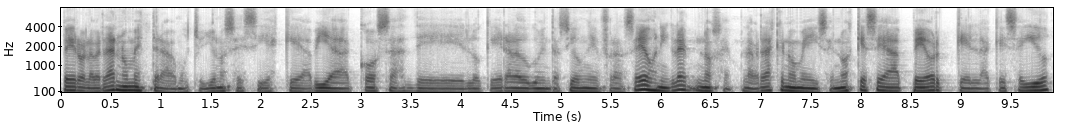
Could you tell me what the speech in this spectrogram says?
pero la verdad no me enteraba mucho. Yo no sé si es que había cosas de lo que era la documentación en francés o en inglés, no sé, la verdad es que no me hice. No es que sea peor que la que he seguido,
